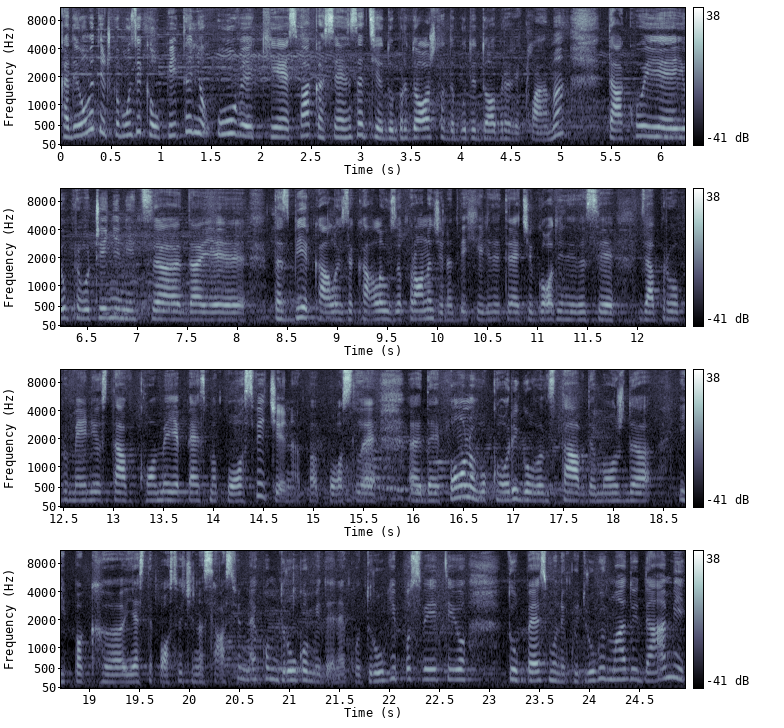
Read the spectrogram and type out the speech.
Kada je umetnička muzika u pitanju, uvek je svaka senzacija dobrodošla da bude dobra reklama. Tako je i upravo činjenica da je ta zbirka Alojza Kalauza pronađena 2003. godine, da se zapravo promenio stav kome je pesma posvećena, pa posle e, da je ponovo korigovan stav da možda ipak e, jeste posvećena sasvim nekom drugom i da je neko drugi posvetio tu pesmu nekoj drugoj mladoj dami,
